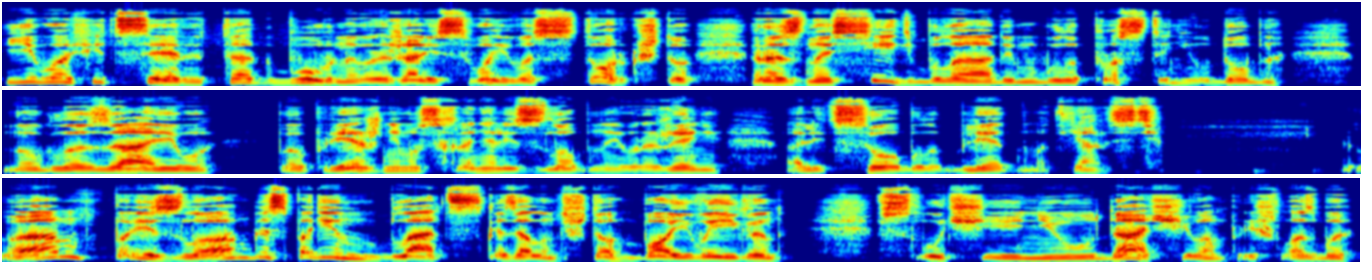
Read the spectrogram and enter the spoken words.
Его офицеры так бурно выражали свой восторг, что разносить Блад ему было просто неудобно, но глаза его по-прежнему сохраняли злобное выражение, а лицо было бледным от ярости. — Вам повезло, господин Блад, — сказал он, — что бой выигран. В случае неудачи вам пришлось бы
